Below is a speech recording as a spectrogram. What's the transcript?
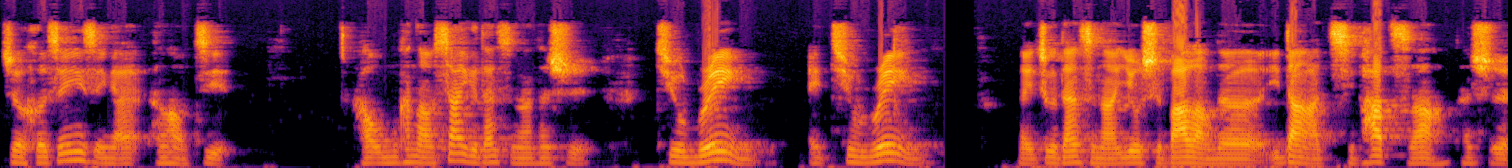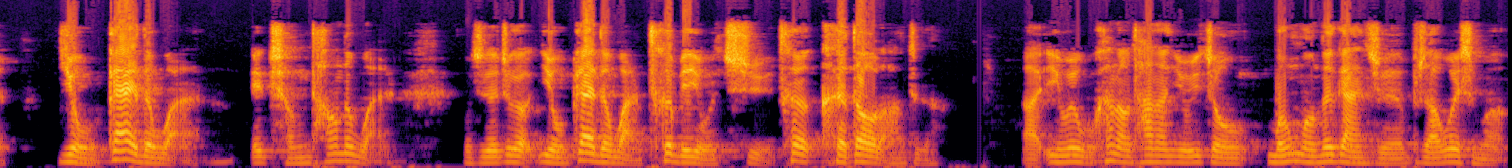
这个核心意思应该很好记。好，我们看到下一个单词呢，它是。To rain，哎，to rain，哎，这个单词呢又是巴朗的一大奇葩词啊，它是有盖的碗，哎，盛汤的碗。我觉得这个有盖的碗特别有趣，特可逗了啊，这个啊，因为我看到它呢有一种萌萌的感觉，不知道为什么。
